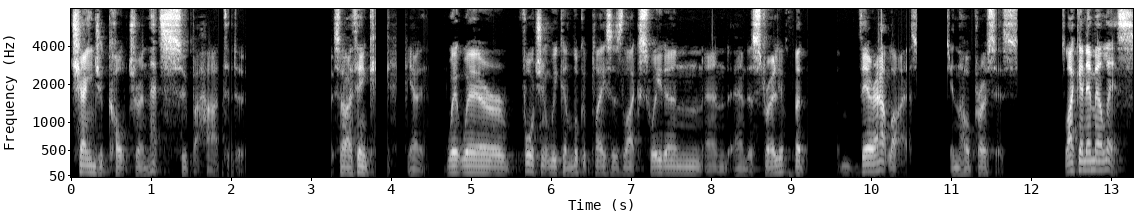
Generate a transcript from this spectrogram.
change a culture, and that's super hard to do. So I think you know we're, we're fortunate we can look at places like Sweden and and Australia, but they're outliers in the whole process, like an MLS.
